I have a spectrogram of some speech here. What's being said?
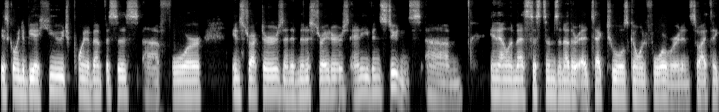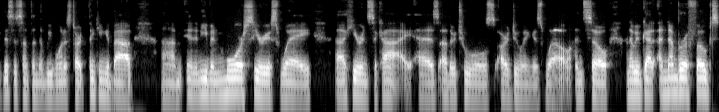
is going to be a huge point of emphasis uh, for instructors and administrators and even students. Um, in LMS systems and other ed tech tools going forward. And so I think this is something that we want to start thinking about um, in an even more serious way uh, here in Sakai as other tools are doing as well. And so I know we've got a number of folks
